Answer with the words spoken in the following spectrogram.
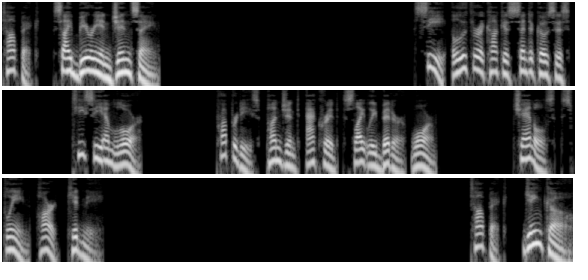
Topic: Siberian ginseng. C. Eleutherococcus senticosus TCM lore Properties, pungent, acrid, slightly bitter, warm. Channels, spleen, heart, kidney. Topic: Ginkgo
